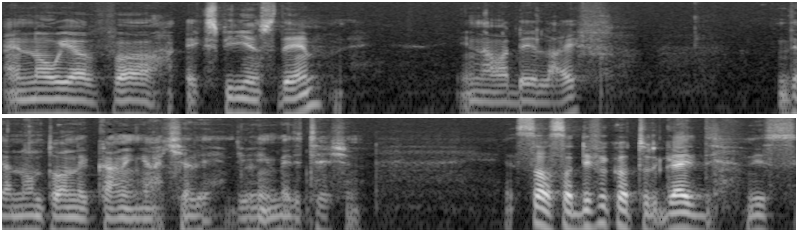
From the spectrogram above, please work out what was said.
I know we have uh, experienced them in our day life. They are not only coming actually during meditation. It's so so difficult to guide these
